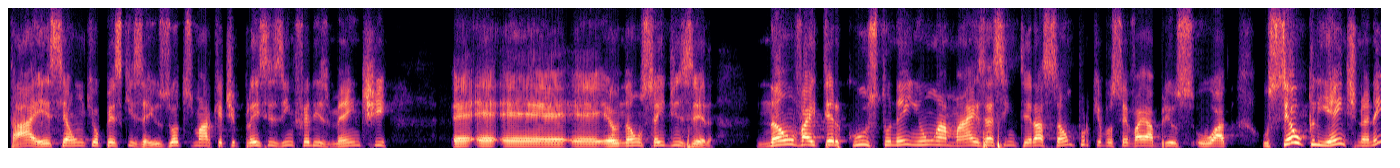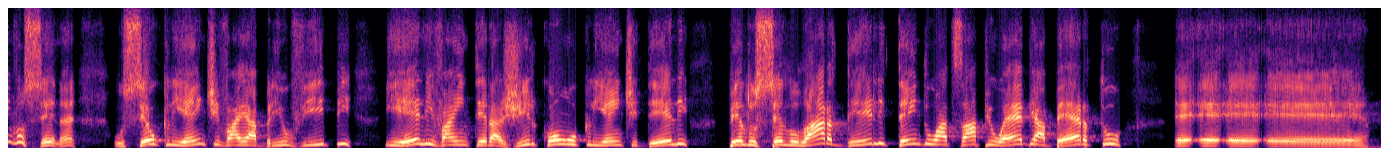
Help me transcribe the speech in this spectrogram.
Tá? Esse é um que eu pesquisei. Os outros marketplaces, infelizmente, é, é, é, é eu não sei dizer não vai ter custo nenhum a mais essa interação, porque você vai abrir o, o, o, seu cliente, não é nem você, né? O seu cliente vai abrir o VIP e ele vai interagir com o cliente dele pelo celular dele, tendo o WhatsApp web aberto. É, é, é, é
